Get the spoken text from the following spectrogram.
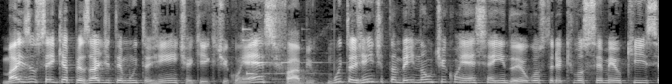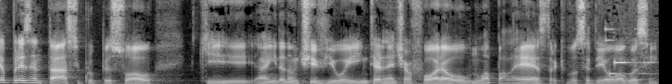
Mas eu sei que apesar de ter muita gente aqui que te conhece, Fábio, muita gente também não te conhece ainda. Eu gostaria que você meio que se apresentasse para o pessoal que ainda não te viu aí internet afora ou numa palestra que você deu, algo assim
